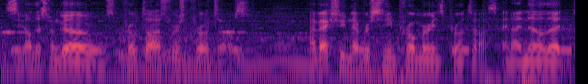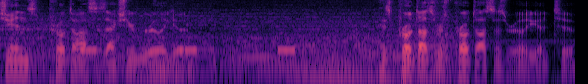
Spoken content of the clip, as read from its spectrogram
Let's see how this one goes. Protoss versus Protoss. I've actually never seen Pro Marines Protoss, and I know that Jin's Protoss is actually really good. His Protoss versus Protoss is really good too.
